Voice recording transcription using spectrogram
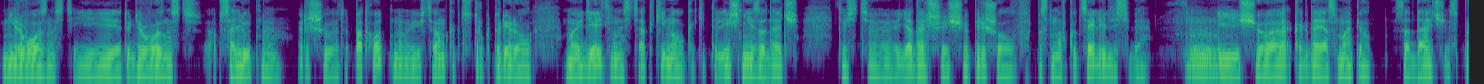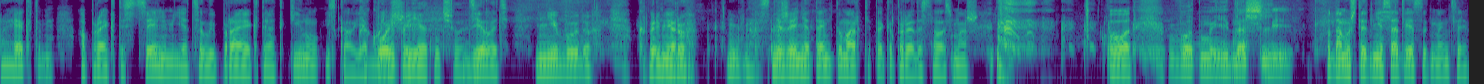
нервозность, и эту нервозность абсолютно решил этот подход, ну, и в целом как-то структурировал мою деятельность, откинул какие-то лишние задачи. То есть э, я дальше еще перешел в постановку целей для себя, Mm. И еще, когда я смапил задачи с проектами, а проекты с целями, я целые проекты откинул и сказал, я Какой больше приятный человек. делать не буду. К примеру, снижение тайм-то-маркета, которое досталось Маше. Вот. Вот мы и нашли. Потому что это не соответствует моим целям.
